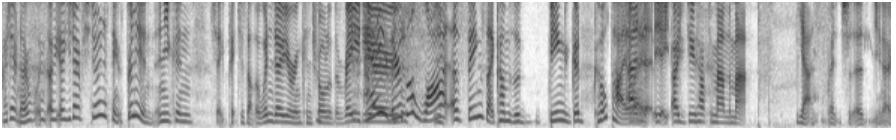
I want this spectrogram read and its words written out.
I don't know. Uh, You don't have to do anything. It's brilliant, and you can take pictures out the window. You're in control of the radio. Hey, there's a lot of things that comes with being a good co-pilot. and I- I do have to man the maps, yes. which uh, you know.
